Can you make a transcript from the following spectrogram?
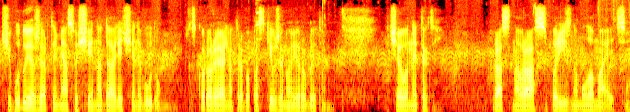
Чи буду я жерти м'ясо ще й надалі, чи не буду. Скоро реально треба пастки вже нові робити. Хоча вони так раз на раз по-різному ламаються.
